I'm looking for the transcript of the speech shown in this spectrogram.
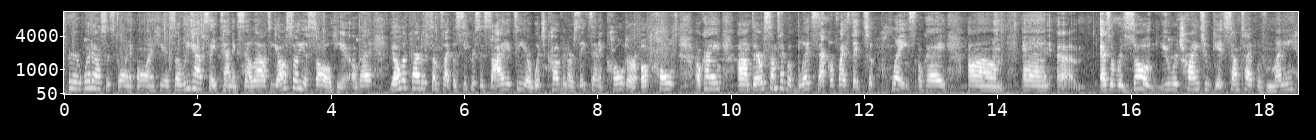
Spirit, what else is going on here? So we have satanic sellouts. Y'all saw your soul here, okay? Y'all are part of some type of secret society or witch coven or satanic cult or occult, okay? Um, there was some type of blood sacrifice that took place, okay? Um, and um, as a result, you were trying to get some type of money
